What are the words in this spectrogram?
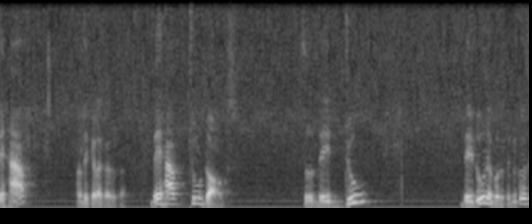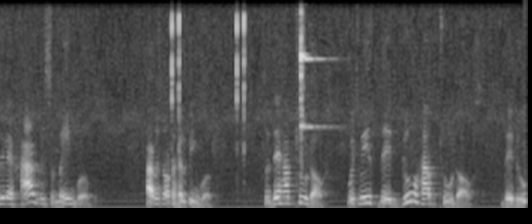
they have ಅಂತ ಕೇಳೋಕ್ಕಾಗುತ್ತಾ they have two dogs so they do they ಡೂನೇ ಬರುತ್ತೆ ಬಿಕಾಸ್ ಇಲ್ಲಿ have is a main verb have is not a helping verb so they have two dogs which means they do have two dogs they do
